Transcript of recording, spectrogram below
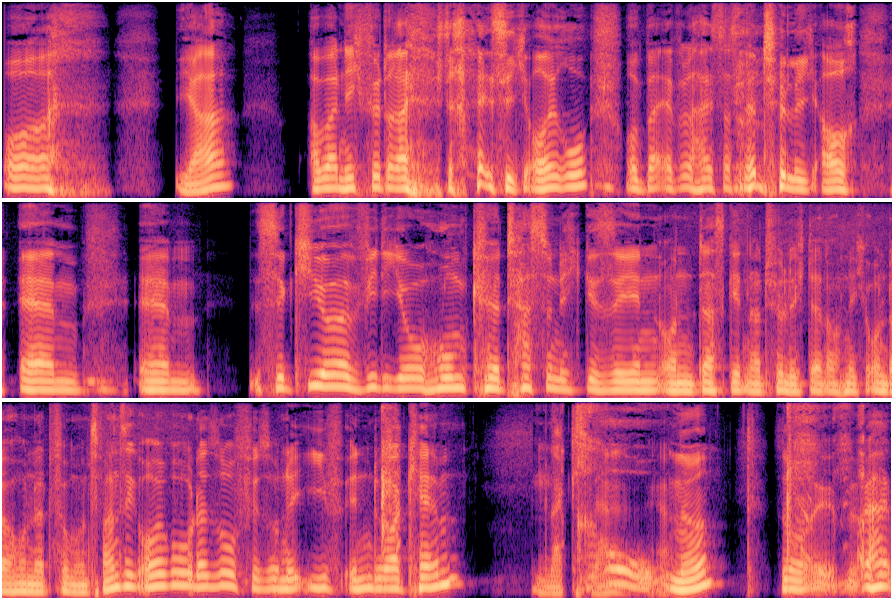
Oh, ja, aber nicht für drei- 30 Euro. Und bei Apple heißt das natürlich auch ähm, ähm, Secure Video HomeKit hast du nicht gesehen und das geht natürlich dann auch nicht unter 125 Euro oder so für so eine Eve Indoor Cam. Na klar. Au. Ja. Ne? So, äh,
